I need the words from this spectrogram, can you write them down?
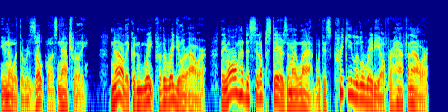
You know what the result was, naturally. Now they couldn't wait for the regular hour. They all had to sit upstairs in my lab with this creaky little radio for half an hour,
